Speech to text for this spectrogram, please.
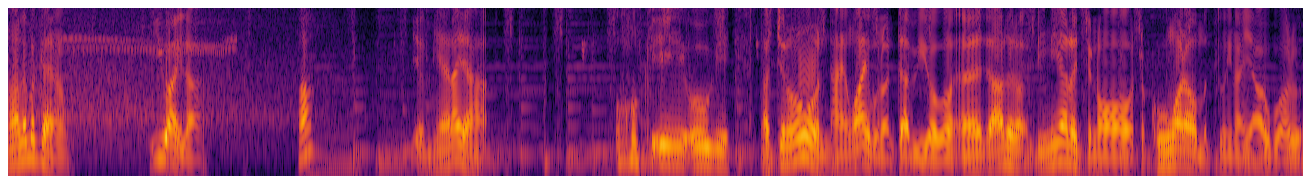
ငါလည်းမကန်အောင်ပြီးသွားပြီလားဟာပြမြန်လိုက်တာဟာ โอเคโอเคဒါကျွန်တော်တို့နိုင်ဝိုင်းပေါ့နော်တက်ပြီးတော့ပေါ့အဲဒါတော့ဒီနေ့ကတော့ကျွန်တော်တကူမှတော့မသွင်းလိုက်ရဘူးပေါ့တို့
